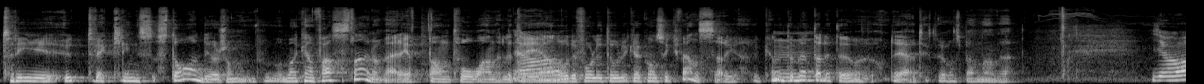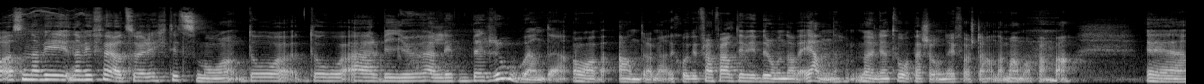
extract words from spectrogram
tre utvecklingsstadier som man kan fastna i de här ettan, tvåan eller trean Ja. och det får lite olika konsekvenser. Kan du inte berätta lite om det? Jag tyckte det var spännande. Ja, alltså när vi, när vi föds och är riktigt små då, då är vi ju väldigt beroende av andra människor. Framförallt är vi beroende av en, möjligen två personer i första hand, av mamma och pappa. Eh,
